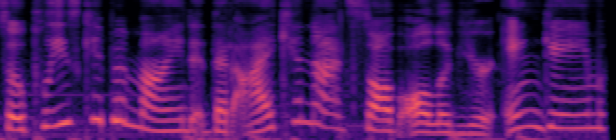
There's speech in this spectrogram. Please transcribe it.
so please keep in mind that I cannot solve all of your in-game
